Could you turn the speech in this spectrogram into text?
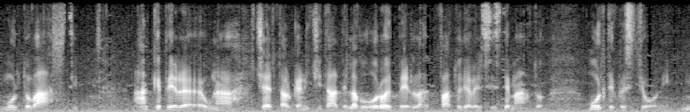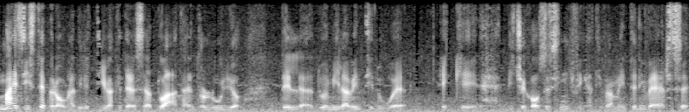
molto vasti anche per una certa organicità del lavoro e per il fatto di aver sistemato molte questioni, ma esiste però una direttiva che deve essere attuata entro luglio del 2022 e che dice cose significativamente diverse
